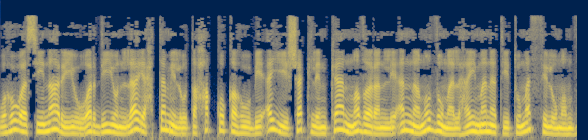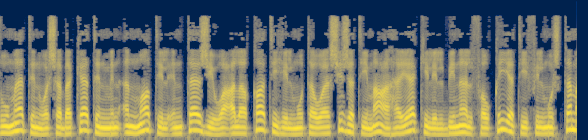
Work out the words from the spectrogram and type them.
وهو سيناريو وردي لا يحتمل تحققه بأي شكل كان نظرا لأن نظم الهيمنة تمثل منظومات وشبكات من أنماط الإنتاج وعلاقاته المتواشجة مع هياكل البناء الفوقية في المجتمع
